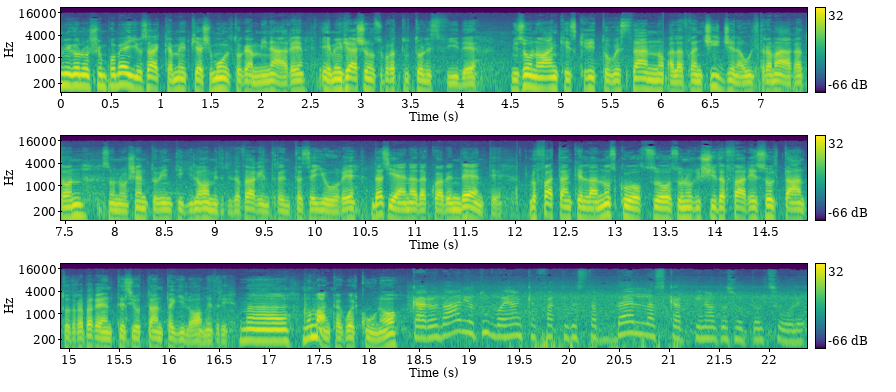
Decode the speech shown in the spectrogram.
Chi mi conosce un po' meglio sa che a me piace molto camminare e mi piacciono soprattutto le sfide. Mi sono anche iscritto quest'anno alla Francigena Ultramarathon, sono 120 km da fare in 36 ore, da Siena da qua pendente. L'ho fatta anche l'anno scorso, sono riuscito a fare soltanto, tra parentesi, 80 km. Ma non manca qualcuno? Caro Dario, tu vai anche a farti questa bella scarpinata sotto al sole.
